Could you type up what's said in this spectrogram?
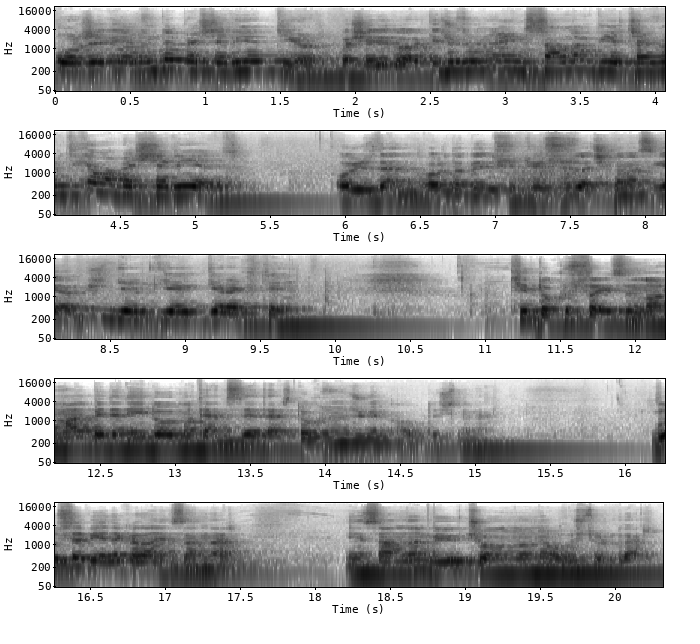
Orijinalinde beşeriyet diyor. Başarılı olarak Biz geçiyor. onu değil mi? insanlık diye çevirdik ama beşeriyet O yüzden orada bir tü- tüysüz açıklaması gelmiş. ge- ge- gerekti. Ki 9 sayısı normal bedeni doğumu temsil eder. 9. gün oldu mi? Bu seviyede kalan insanlar insanlığın büyük çoğunluğunu oluşturdular.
